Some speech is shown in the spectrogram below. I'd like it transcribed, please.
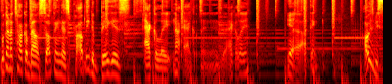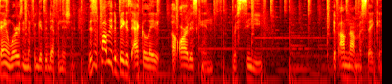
we're gonna talk about something that's probably the biggest accolade. Not accolade, is it accolade? Yeah, I think I always be saying words and then forget the definition. This is probably the biggest accolade an artist can receive, if I'm not mistaken.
